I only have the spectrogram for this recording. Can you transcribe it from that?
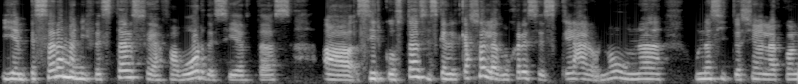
y empezar a manifestarse a favor de ciertas uh, circunstancias, que en el caso de las mujeres es claro, ¿no? Una, una situación en la cual,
